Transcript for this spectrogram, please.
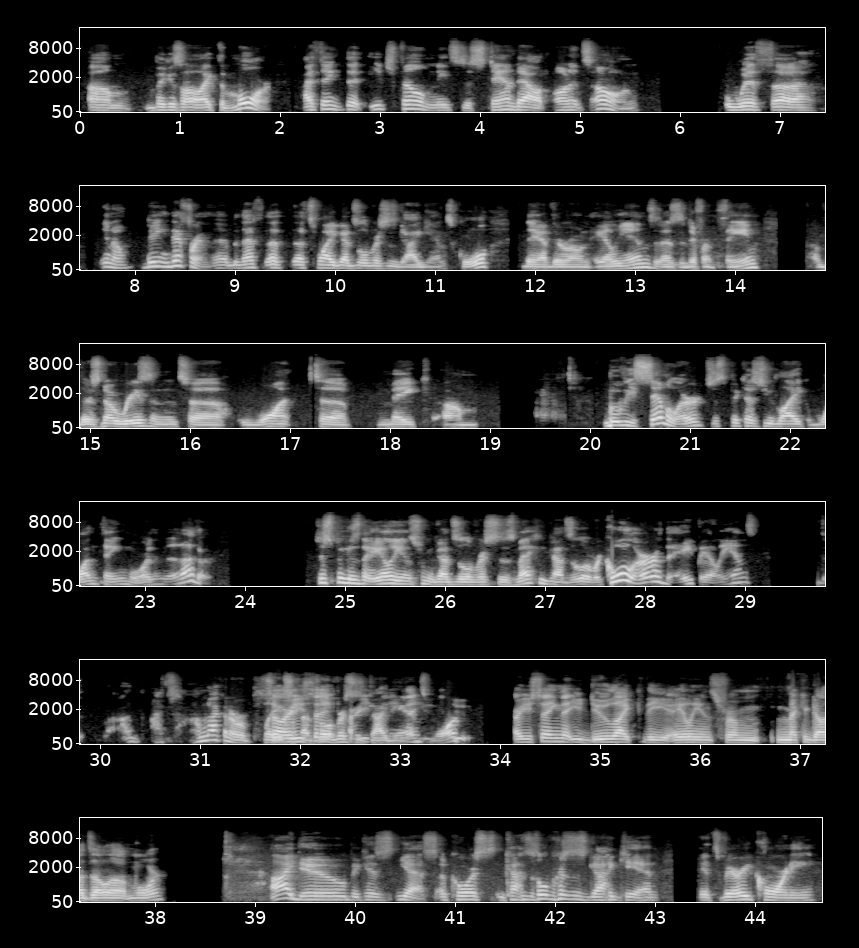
um, because I like them more. I think that each film needs to stand out on its own, with uh, you know being different. Uh, but that's that, that's why Godzilla versus Gigan's cool. They have their own aliens. It has a different theme. Uh, there's no reason to want to make um, movies similar just because you like one thing more than another just because the aliens from Godzilla versus Mechagodzilla were cooler, the ape aliens. I'm, I'm not going to replace So are you Godzilla saying, versus Gigan's you more. are you saying that you do like the aliens from Mechagodzilla more? I do because yes, of course, Godzilla versus Gigan. It's very corny,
